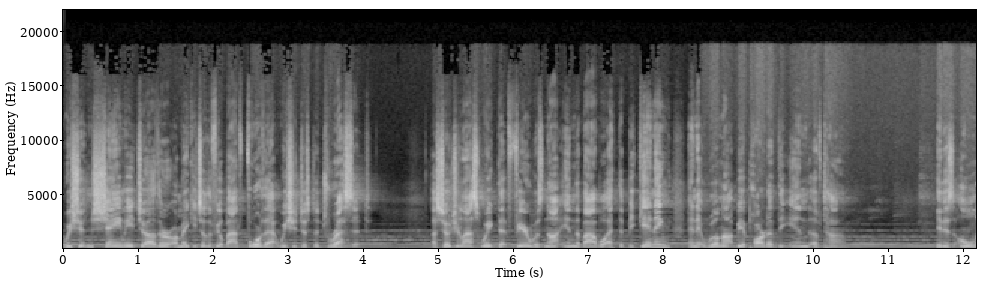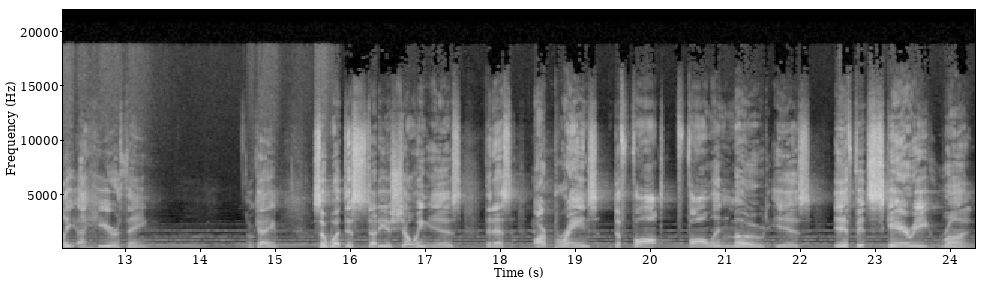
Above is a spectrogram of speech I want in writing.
We shouldn't shame each other or make each other feel bad for that. We should just address it. I showed you last week that fear was not in the Bible at the beginning, and it will not be a part of the end of time. It is only a here thing. Okay? So, what this study is showing is that as our brain's default fallen mode is if it's scary, run.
